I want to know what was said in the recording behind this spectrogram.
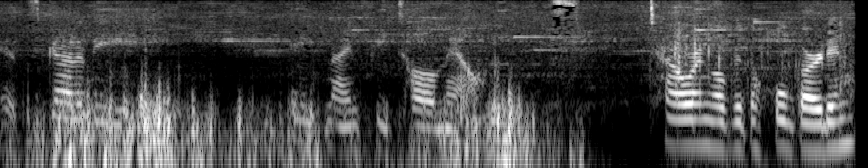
It's got to be eight, nine feet tall now. It's towering over the whole garden.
